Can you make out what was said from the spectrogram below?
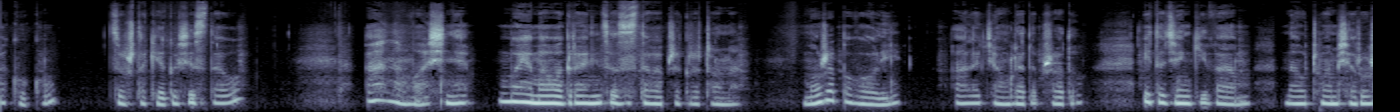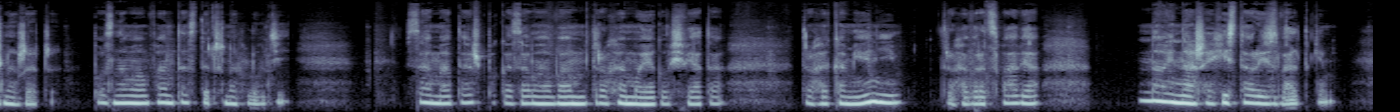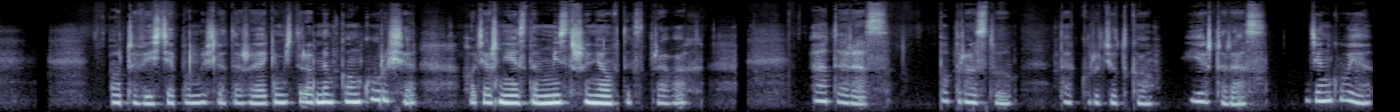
A kuku, cóż takiego się stało? A no właśnie, moja mała granica została przekroczona. Może powoli, ale ciągle do przodu. I to dzięki Wam nauczyłam się różnych rzeczy. Poznałam fantastycznych ludzi. Sama też pokazałam Wam trochę mojego świata, trochę kamieni, trochę Wrocławia, no i naszej historii z Waldkiem. Oczywiście pomyślę też o jakimś drobnym konkursie, chociaż nie jestem mistrzynią w tych sprawach. A teraz po prostu tak króciutko jeszcze raz dziękuję.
